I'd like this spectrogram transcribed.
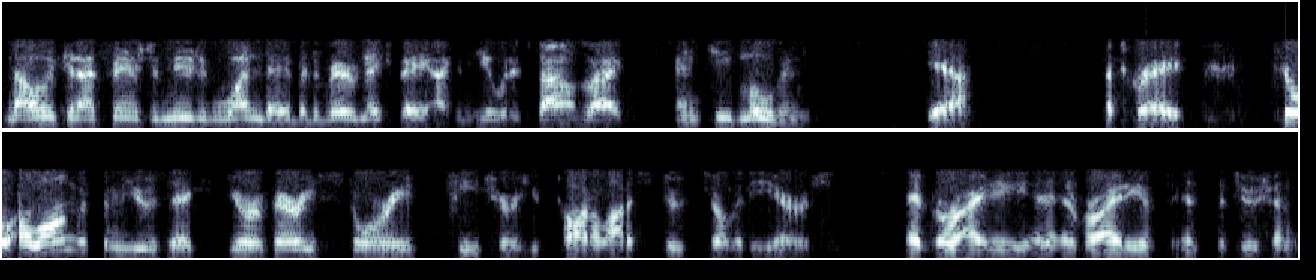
not only can I finish the music one day, but the very next day I can hear what it sounds like and keep moving. Yeah, that's great. So, along with the music, you're a very storyteller teacher. You've taught a lot of students over the years at variety at a variety of institutions.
